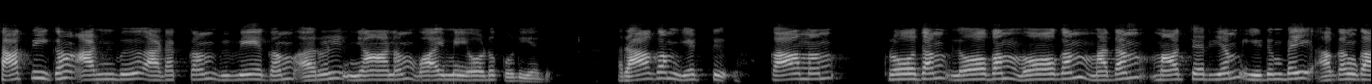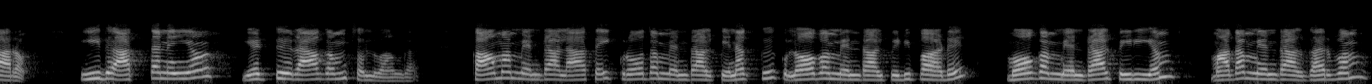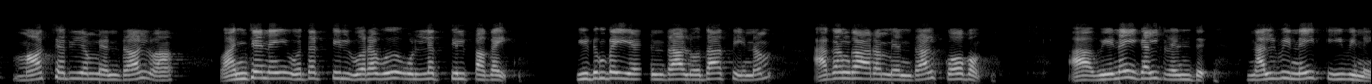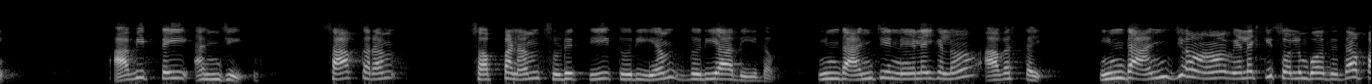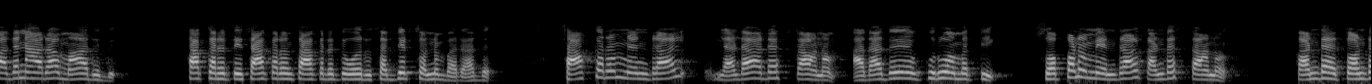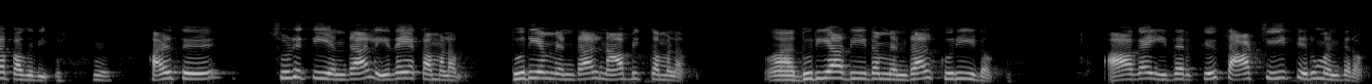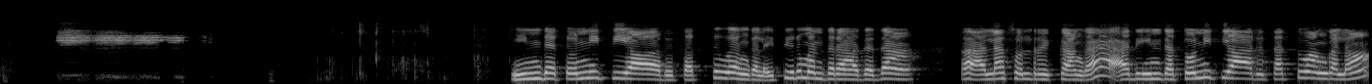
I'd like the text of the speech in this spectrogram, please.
சாத்வீகம் அன்பு அடக்கம் விவேகம் அருள் ஞானம் வாய்மையோடு கூடியது. ராகம் எட்டு காமம் குரோதம் லோபம் மோகம் மதம் மாச்சரியம் இடும்பை அகங்காரம். இது அத்தனையும் எட்டு ராகம் சொல்லுவாங்க. காமம் என்றால் ஆசை குரோதம் என்றால் பிணக்கு லோபம் என்றால் பிடிபாடு மோகம் என்றால் பிரியம் மதம் என்றால் கர்வம் மாச்சரியம் என்றால் வ- வஞ்சனை உதட்டில் உறவு உள்ளத்தில் பகை. இடும்பை என்றால் உதாசீனம் அகங்காரம் என்றால் கோபம். வினைகள் ரெண்டு நல்வினை தீவினை. அவித்தை அஞ்சி சாக்கரம் சொப்பனம் சுடுத்தி துரியம் துரியாதீதம். இந்த அஞ்சு நிலைகளும் அவஸ்தை. இந்த அஞ்சும் விளக்கி சொல்லும்போது தான் பதினாறா மாறுது. சாக்கரத்தை சாக்கரம் சாக்கரத்தை ஒரு சப்ஜெக்ட் சொன்ன பாரு அது. சாக்கரம் என்றால் லடாட ஸ்தானம் அதாவது புருவமத்தி. சொப்பனம் என்றால் கண்டஸ்தானம். கண்ட தொண்ட பகுதி. கழுத்து சுழுத்தி என்றால் இதய கமலம் துரியம் என்றால் நாபிக் கமலம் துரியாதீதம் என்றால் குறியிடம். ஆக இதற்கு சாட்சி திருமந்திரம். இந்த தொண்ணூத்தி ஆறு தத்துவங்களை திருமந்திரம் தான் எல்லாம் சொல்லிருக்காங்க. அது இந்த தொண்ணூத்தி ஆறு தத்துவங்களும்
